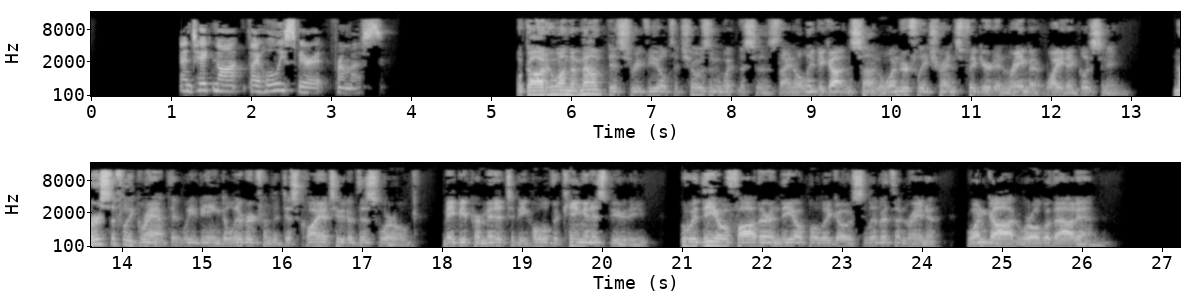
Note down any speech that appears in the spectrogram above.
And take not thy Holy Spirit from us. O God, who on the mount didst reveal to chosen witnesses thine only begotten Son, wonderfully transfigured in raiment white and glistening, mercifully grant that we, being delivered from the disquietude of this world, may be permitted to behold the King in his beauty, who with thee, O Father, and thee, O Holy Ghost, liveth and reigneth, one God, world without end.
